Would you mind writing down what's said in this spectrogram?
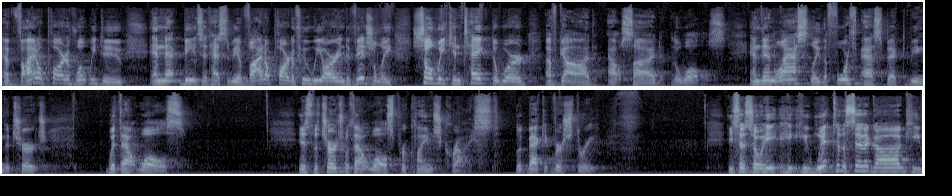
a vital part of what we do, and that means it has to be a vital part of who we are individually so we can take the Word of God outside the walls. And then lastly, the fourth aspect being the church without walls is the church without walls proclaims Christ. Look back at verse 3. He says, So he, he, went to the synagogue. He,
